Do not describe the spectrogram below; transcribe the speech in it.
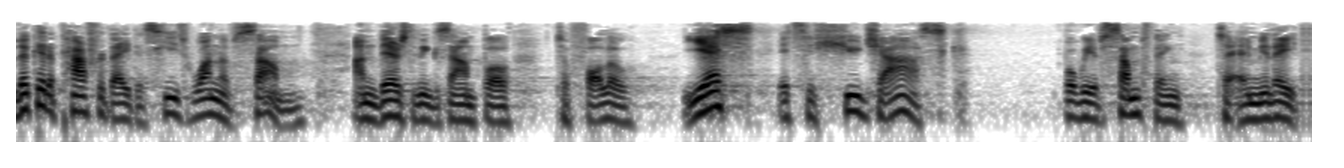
Look at Epaphroditus. He's one of some. And there's an example to follow. Yes, it's a huge ask, but we have something to emulate.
